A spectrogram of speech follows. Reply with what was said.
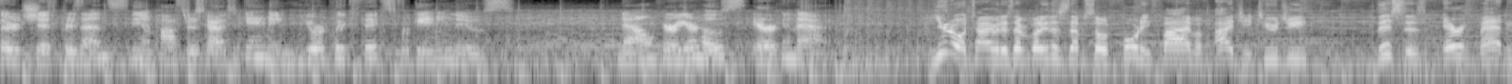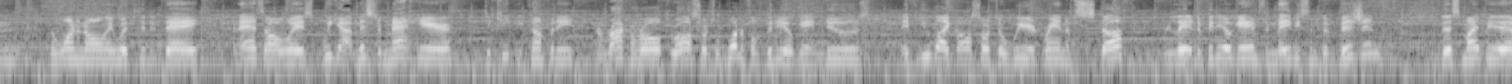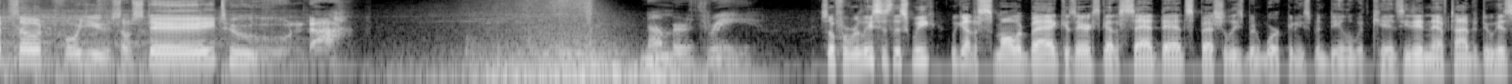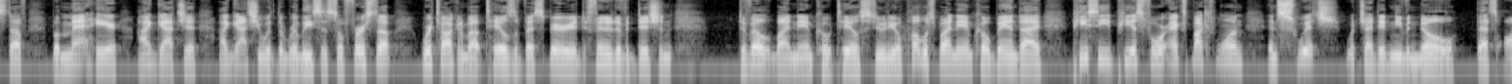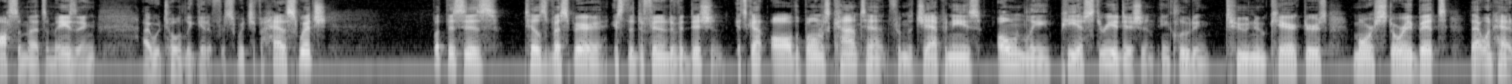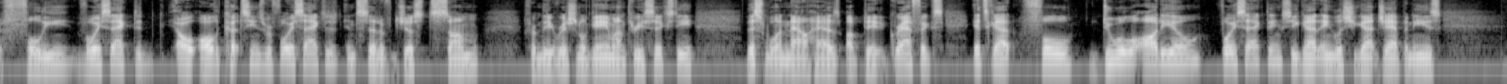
Third Shift presents The Imposter's Guide to Gaming, your quick fix for gaming news. Now, here are your hosts, Eric and Matt. You know what time it is, everybody. This is episode 45 of IG2G. This is Eric Batten, the one and only with you today. And as always, we got Mr. Matt here to keep you company and rock and roll through all sorts of wonderful video game news. If you like all sorts of weird random stuff related to video games and maybe some division, this might be the episode for you. So stay tuned. Number 3. So for releases this week, we got a smaller bag because Eric's got a sad dad special. He's been working. He's been dealing with kids. He didn't have time to do his stuff. But Matt here, I got you. I got you with the releases. So first up, we're talking about Tales of Vesperia Definitive Edition. Developed by Namco Tales Studio, published by Namco Bandai, PC, PS4, Xbox One, and Switch, which I didn't even know. That's awesome. That's amazing. I would totally get it for Switch if I had a Switch. But this is Tales of Vesperia. It's the definitive edition. It's got all the bonus content from the Japanese only PS3 edition, including two new characters, more story bits. That one had fully voice acted, all, all the cutscenes were voice acted instead of just some from the original game on 360. This one now has updated graphics. It's got full dual audio voice acting, so you got English, you got Japanese.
